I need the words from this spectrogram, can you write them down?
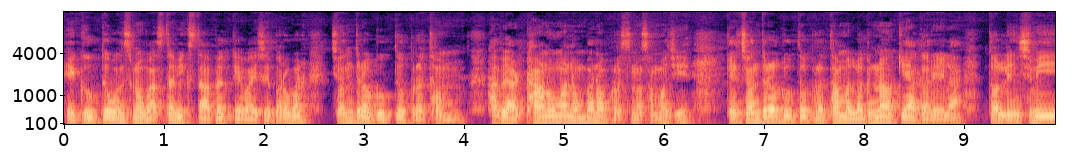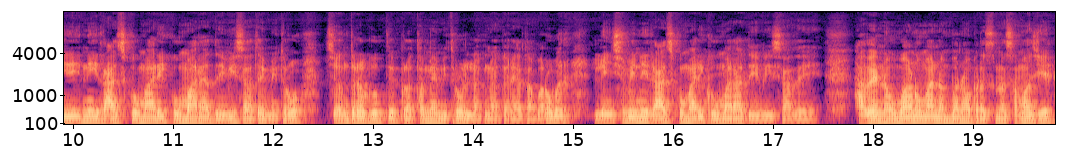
એ ગુપ્ત વંશનો વાસ્તવિક સ્થાપક કહેવાય છે, બરાબર? ચંદ્રગુપ્ત પ્રથમ. હવે અઠ્ઠાણુંમાં નંબરનો પ્રશ્ન સમજીએ કે ચંદ્રગુપ્ત પ્રથમ લગ્ન ક્યાં કરેલા? તો લીંછવીની રાજકુમારી કુમારા દેવી સાથે મિત્રો, ચંદ્રગુપ્ત પ્રથમે મિત્રો લગ્ન કર્યા હતા, બરાબર? લીંછવીની રાજકુમારી કુમારા દેવી સાથે. હવે નવ્વાણુંમાં નંબરનો પ્રશ્ન સમજીએ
